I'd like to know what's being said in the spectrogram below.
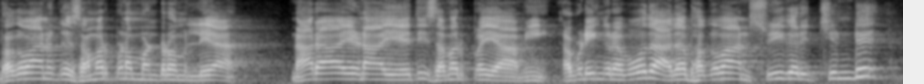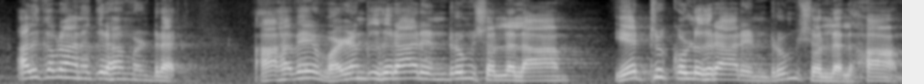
பகவானுக்கு சமர்ப்பணம் பண்ணுறோம் இல்லையா? நாராயணா ஏதி சமர்ப்பயாமி. அப்படிங்கிற போது அதை பகவான் ஸ்வீகரிச்சுண்டு அதுக்கப்புறம் அனுகிரகம் பண்ணுறார் ஆகவே வழங்குகிறார் என்றும் சொல்லலாம் ஏற்றுக்கொள்ளுகிறார் என்றும் சொல்லலாம்.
